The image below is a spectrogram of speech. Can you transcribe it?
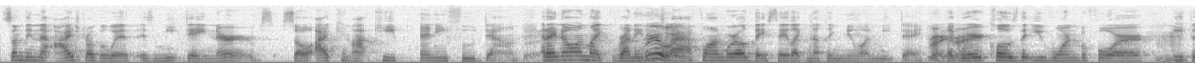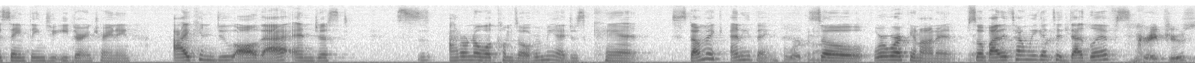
something that I struggle with is meet day nerves. So I cannot keep any food down. Right. And I know in like running Really? and triathlon world, they say like nothing new on meet day. Right, Like right. wear clothes that you've worn before, Mhm. eat the same things you eat during training. I can do all that and just I don't know what comes over me. I just can't stomach anything. We're working on so we're working on it. So by the time we get to deadlifts, Grape juice.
